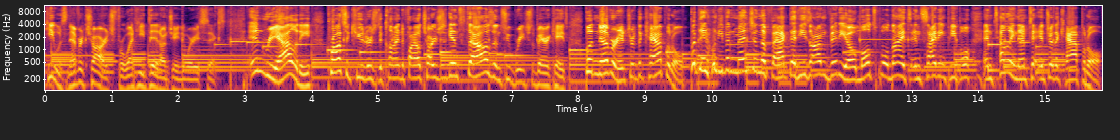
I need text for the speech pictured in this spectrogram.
He was never charged for what he did on January 6th. In reality, prosecutors declined to file charges against thousands who breached the barricades, but never entered the Capitol. But they don't even mention the fact that he's on video multiple nights inciting people and telling them to enter the Capitol.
